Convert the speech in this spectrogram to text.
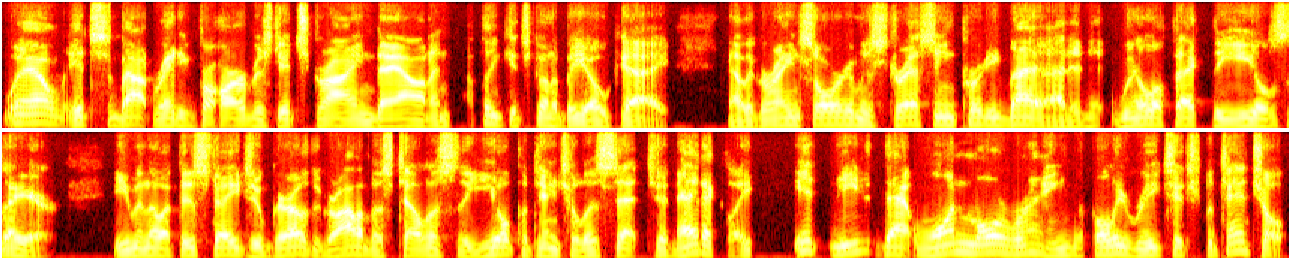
well, it's about ready for harvest. It's drying down, and I think it's going to be okay. Now, the grain sorghum is stressing pretty bad, and it will affect the yields there. Even though at this stage of growth, agronomists tell us the yield potential is set genetically, it needed that one more rain to fully reach its potential.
